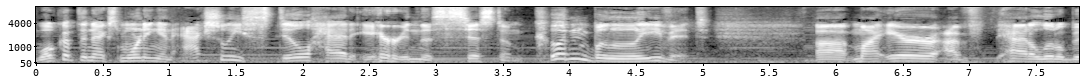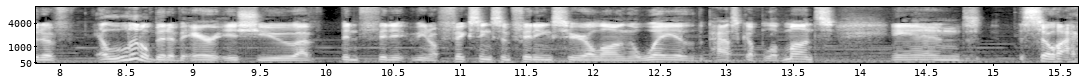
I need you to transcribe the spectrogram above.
woke up the next morning and actually still had air in the system. Couldn't believe it. Uh, my air, I've had a little bit of a little bit of air issue. I've been fitting, you know, fixing some fittings here along the way of the past couple of months, and so I,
